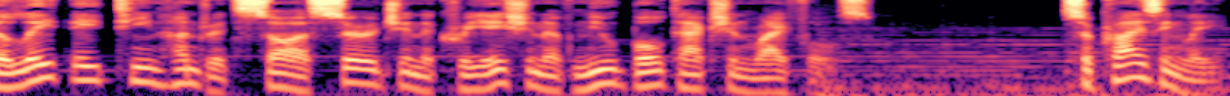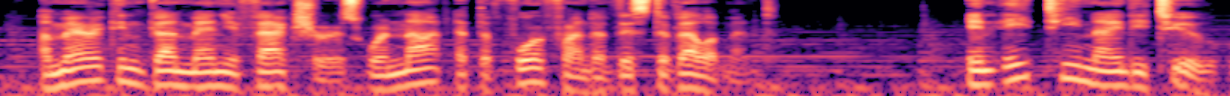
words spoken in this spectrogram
The late 1800s saw a surge in the creation of new bolt-action rifles. Surprisingly, American gun manufacturers were not at the forefront of this development. In 1892,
